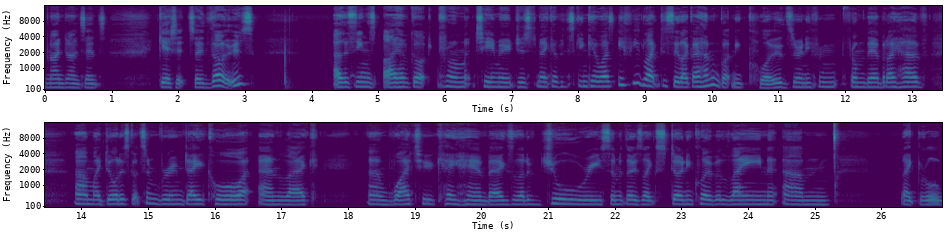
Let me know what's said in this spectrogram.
99 cents. Get it. So those are the things I have got from Temu, just makeup and skincare wise. If you'd like to see, like, I haven't got any clothes or anything from there, but I have. Um, my daughter's got some room decor and like um, Y2K handbags, a lot of jewelry, some of those like Stoney Clover Lane, um, like little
